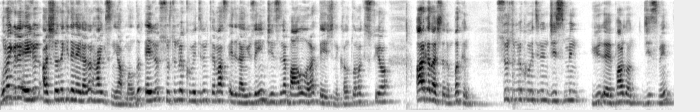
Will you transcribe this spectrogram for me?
Buna göre Eylül aşağıdaki deneylerden hangisini yapmalıdır? Eylül sürtünme kuvvetinin temas edilen yüzeyin cinsine bağlı olarak değiştiğini kanıtlamak istiyor. Arkadaşlarım bakın sürtünme kuvvetinin cismin e, pardon cismin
